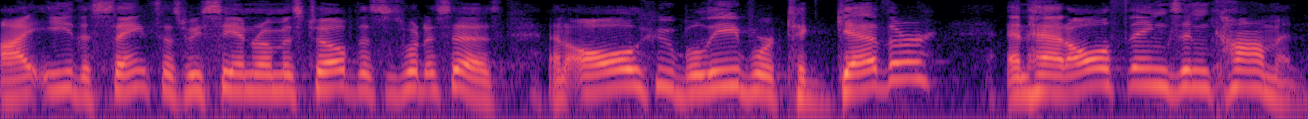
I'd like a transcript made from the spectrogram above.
i.e., the saints, as we see in Romans 12, this is what it says. And all who believe were together and had all things in common.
